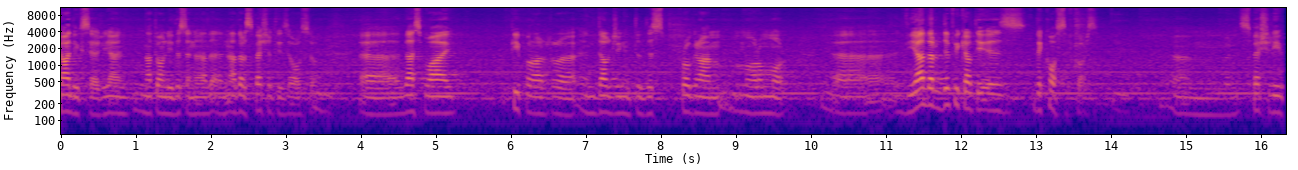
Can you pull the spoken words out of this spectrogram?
cardiac surgery, and not only this, and other, and other specialties also. Uh, that's why people are uh, indulging into this program more and more. the other difficulty is the cost, of course, um, especially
